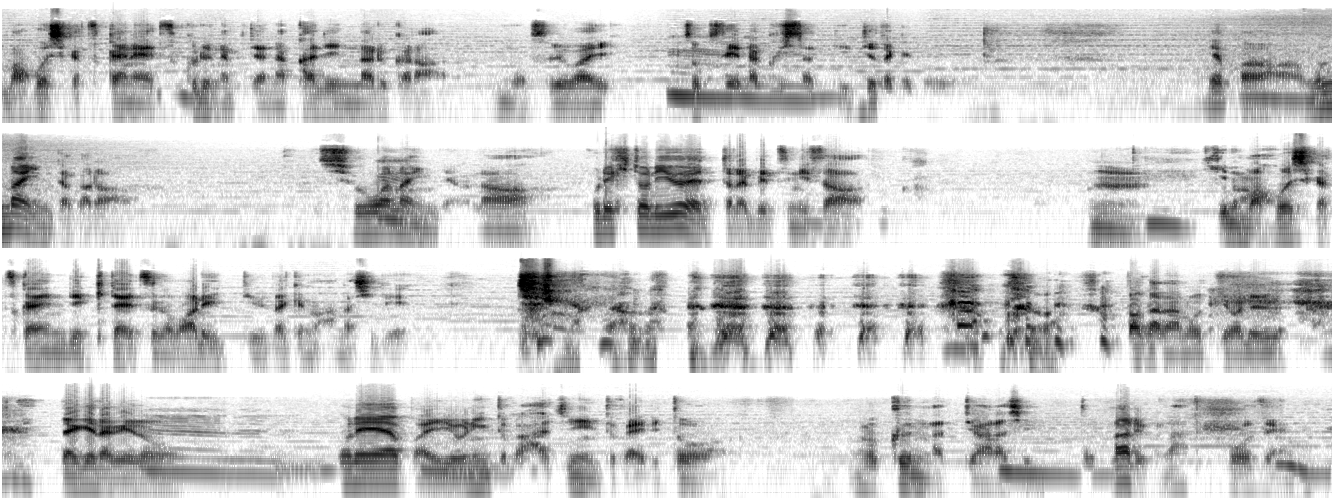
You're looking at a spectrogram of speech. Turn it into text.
魔法しか使えないやつ来るなみたいな感じになるから、もうそれは属性なくしたって言ってたけど、やっぱオンラインだから、しょうがないんだよな。これ一人用やったら別にさ、うん、うん。火の魔法しか使えんできたやつが悪いっていうだけの話で、バカなのって言われるだけだけど、うん。これやっぱ4人とか8人とかいると、もう来んなっていう話になるよな、当然。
